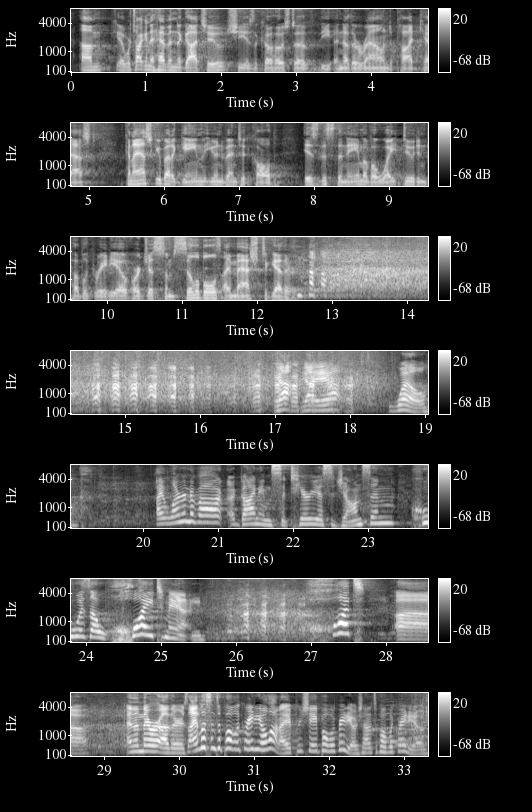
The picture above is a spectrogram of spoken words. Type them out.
Um, yeah, we're talking to Heben Nigatu. She is the co host of the Another Round podcast. Can I ask you about a game that you invented called Is This the Name of a White Dude in Public Radio or Just Some Syllables I Mashed Together? yeah, yeah. Well, I learned about a guy named Satirius Johnson who was a white man. what? Uh, and then there were others. I listen to public radio a lot. I appreciate public radio. Shout out to public radio.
